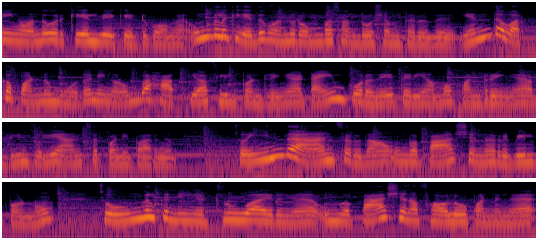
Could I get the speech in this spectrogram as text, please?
நீங்கள் வந்து ஒரு கேள்வியை கேட்டுக்கோங்க. உங்களுக்கு எது வந்து ரொம்ப சந்தோஷம் தருது? எந்த ஒர்க்கை பண்ணும்போது நீங்கள் ரொம்ப ஹாப்பியாக ஃபீல் பண்ணுறீங்க டைம் போகிறதே தெரியாமல் பண்ணுறீங்க அப்படின்னு சொல்லி ஆன்சர் பண்ணி பாருங்கள் ஸோ இந்த ஆன்சர் தான் உங்கள் பேஷனை ரிவீல் பண்ணும். ஸோ உங்களுக்கு நீங்கள் ட்ரூவாக இருங்க. உங்கள் பேஷனை ஃபாலோ பண்ணுங்கள்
